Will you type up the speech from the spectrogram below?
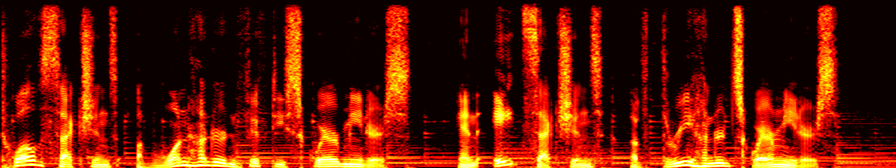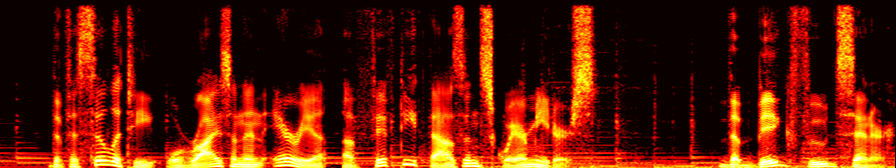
12 sections of 150 square meters and 8 sections of 300 square meters, the facility will rise on an area of 50,000 square meters. The Big Food Center.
